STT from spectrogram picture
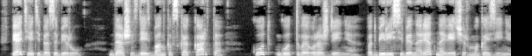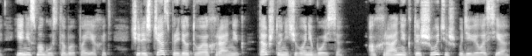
«В пять я тебя заберу. Даша, здесь банковская карта, код – год твоего рождения. Подбери себе наряд на вечер в магазине. Я не смогу с тобой поехать. Через час придет твой охранник, так что ничего не бойся. «Охранник, ты шутишь?» – удивилась я.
